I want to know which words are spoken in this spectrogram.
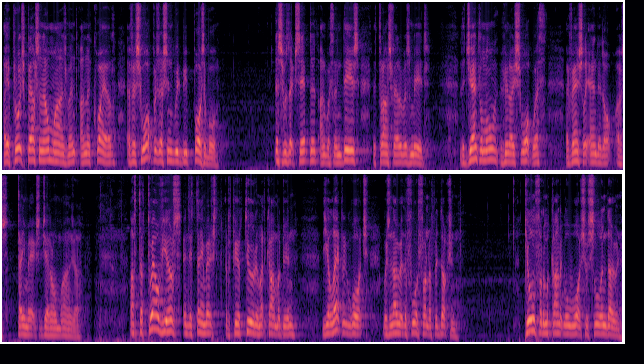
I approached personnel management and inquired if a swap position would be possible. This was accepted, and within days the transfer was made. The gentleman whom I swapped with eventually ended up as Timex general manager. After 12 years in the Timex repair tool room at Camperdown, the electric watch was now at the forefront of production. Tool for the mechanical watch was slowing down,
